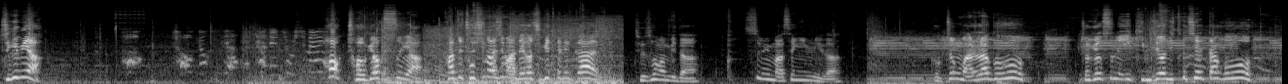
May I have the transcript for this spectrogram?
지금이야. 헉 저격수야. 다들 조심하지 마. 내가 죽일 테니까. 죄송합니다. 스미마생입니다. 걱정 말라고. 저격수는 이 김재원이 퇴치했다고.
